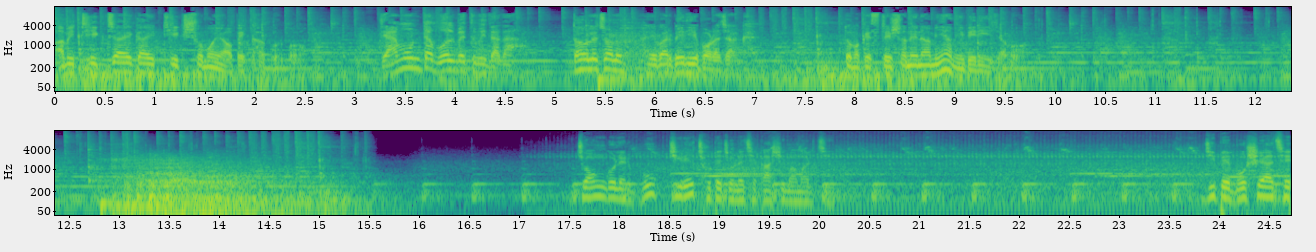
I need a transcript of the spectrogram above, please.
আমি ঠিক জায়গায় ঠিক সময়ে অপেক্ষা করব। যেমনটা বলবে তুমি দাদা। তাহলে চলো এবার বেরিয়ে পড়া যাক। তোমাকে স্টেশনে নামিয়ে আমি বেরিয়ে যাব। জঙ্গলের বুক চিরে ছুটে চলেছে কাশিমামার জিপ জিপে বসে আছে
